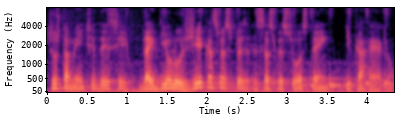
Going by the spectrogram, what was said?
justamente desse, da ideologia que essas, essas pessoas têm e carregam.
